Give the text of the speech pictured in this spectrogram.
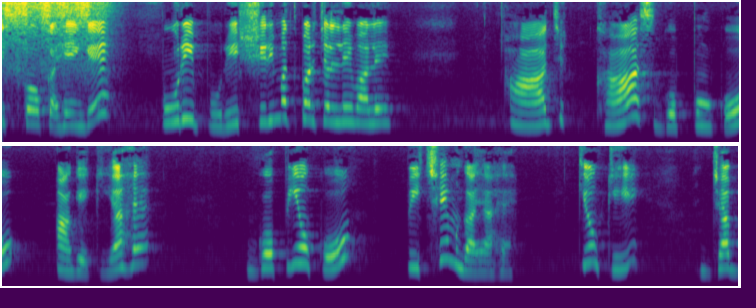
इसको कहेंगे पूरी पूरी श्रीमत पर चलने वाले। आज खास गोपों को आगे किया है। गोपियों को पीछे मंगाया है, क्योंकि जब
